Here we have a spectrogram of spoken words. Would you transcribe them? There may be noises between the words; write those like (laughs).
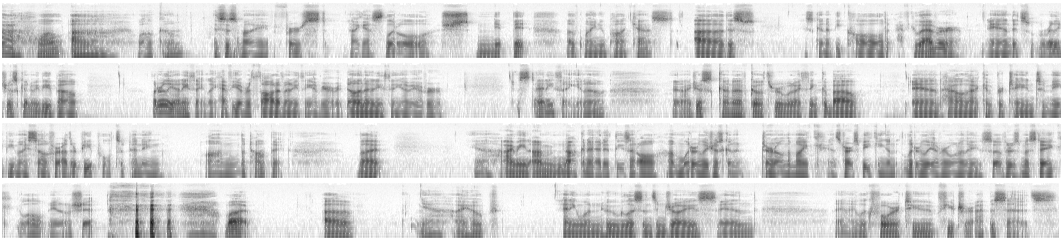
Ah, well, uh, welcome. This is my first, I guess, little snippet of my new podcast. Uh, this is gonna be called Have You Ever? And it's really just gonna be about literally anything. Like, have you ever thought of anything? Have you ever done anything? Have you ever just anything, you know? And I just kind of go through what I think about and how that can pertain to maybe myself or other people, depending on the topic. But yeah, I mean, I'm not going to edit these at all. I'm literally just going to turn on the mic and start speaking in literally every one of these. So if there's a mistake, well, you know, shit. (laughs) but uh yeah, I hope anyone who listens enjoys and I look forward to future episodes.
